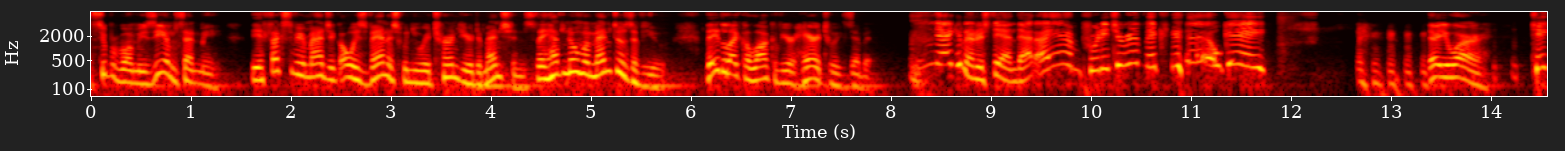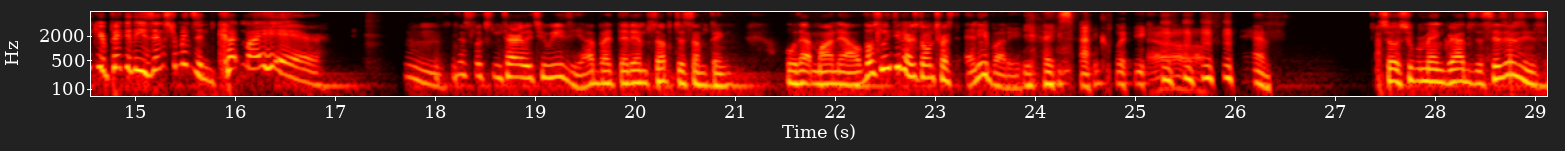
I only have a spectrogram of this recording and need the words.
Superboy Museum sent me. The effects of your magic always vanish when you return to your dimensions. They have no mementos of you. They'd like a lock of your hair to exhibit. I can understand that. I am pretty terrific. okay. there you are. Take your pick of these instruments and cut my hair. Hmm, this looks entirely too easy. I bet that imp's up to something. Oh, that Mon-El. Those Legionnaires don't trust anybody. Yeah, exactly. Oh. Man. So Superman grabs the scissors and he's,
